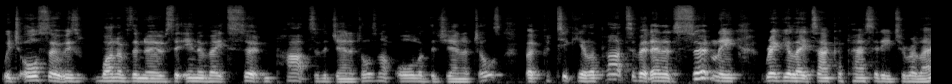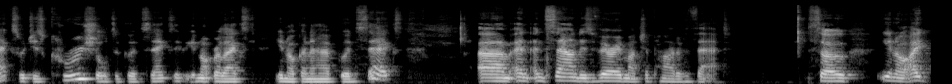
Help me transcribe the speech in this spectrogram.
which also is one of the nerves that innervates certain parts of the genitals, not all of the genitals, but particular parts of it. And it certainly regulates our capacity to relax, which is crucial to good sex. If you're not relaxed, you're not going to have good sex. Um, and, and sound is very much a part of that. So, you know, I,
